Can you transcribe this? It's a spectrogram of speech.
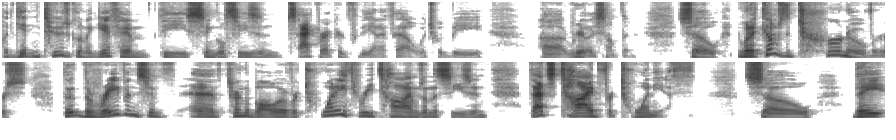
but getting two is going to give him the single season sack record for the NFL, which would be uh, really something. So when it comes to turnovers, the, the Ravens have, have turned the ball over 23 times on the season. That's tied for 20th. So they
